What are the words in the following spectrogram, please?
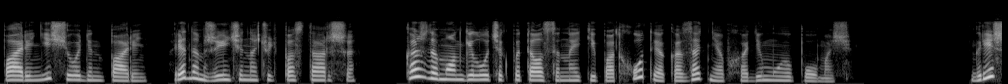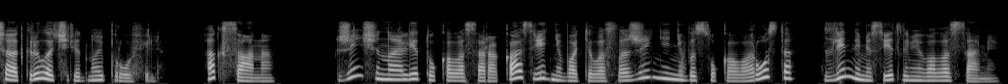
Парень, еще один парень. Рядом женщина чуть постарше. Каждому ангелочек пытался найти подход и оказать необходимую помощь. Гриша открыл очередной профиль. Оксана. Женщина лет около сорока, среднего телосложения, невысокого роста, с длинными светлыми волосами.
